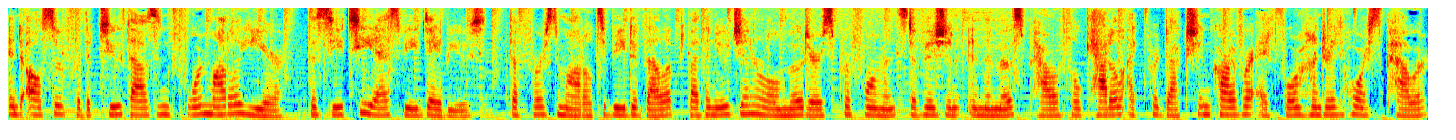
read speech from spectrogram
And also for the 2004 model year, the CTS-V debuts, the first model to be developed by the new General Motors Performance Division and the most powerful Cadillac production carver at 400 horsepower,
